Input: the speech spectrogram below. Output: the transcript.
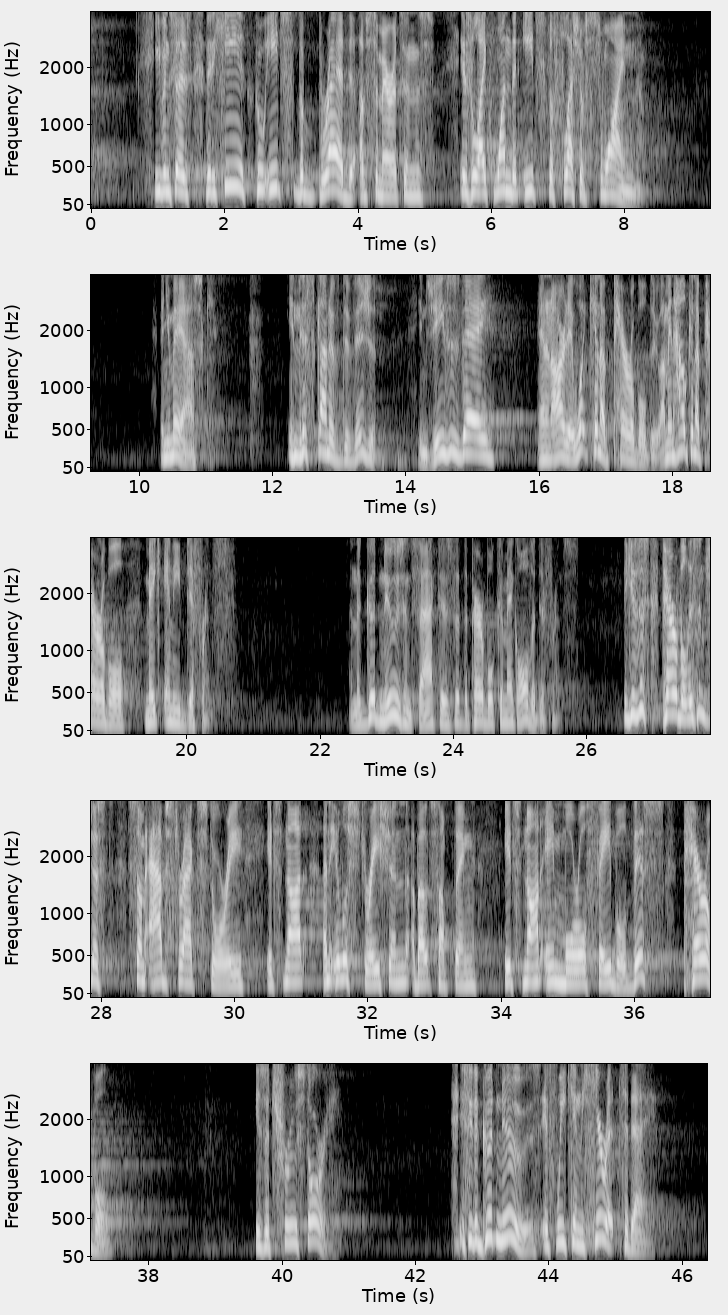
even says that he who eats the bread of Samaritans is like one that eats the flesh of swine. And you may ask, in this kind of division, in Jesus' day and in our day, what can a parable do? I mean, how can a parable make any difference? And the good news, in fact, is that the parable can make all the difference. Because this parable isn't just some abstract story, it's not an illustration about something, it's not a moral fable. This parable is a true story. You see, the good news, if we can hear it today,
